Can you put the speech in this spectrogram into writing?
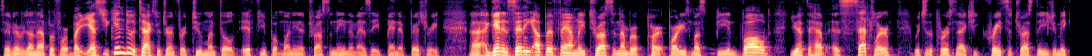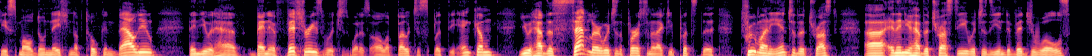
So I've never done that before. But yes, you can do a tax return for a two-month-old if you put money in a trust and name them as a beneficiary. Uh, again, in setting up a family trust, a number of par- parties must be involved. You have to have a settlor, which is the person that actually creates the trust. They usually make a small donation of token value. Then you would have beneficiaries, which is what it's all about to split the income. You would have the settlor, which is the person that actually puts the true money into the trust. Uh, and then you have the trustee, which is the individuals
